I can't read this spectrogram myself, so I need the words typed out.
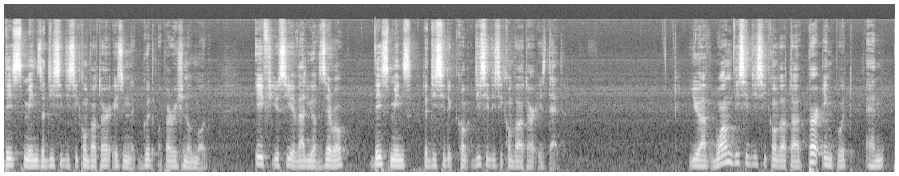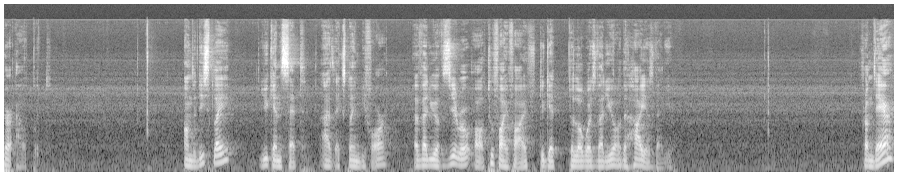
this means the DC-DC converter is in a good operational mode. If you see a value of 0, this means the DC-DC converter is dead. You have one DC-DC converter per input and per output. On the display, you can set, as explained before, a value of 0 or 255 to get the lowest value or the highest value. From there,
